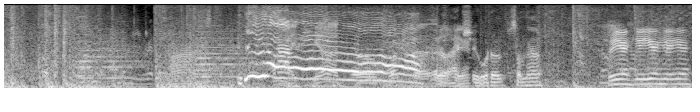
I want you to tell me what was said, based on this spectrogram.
Enemy remaining. Yeah, I no, fuck actually would have somehow. Here, here, here, here, here.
